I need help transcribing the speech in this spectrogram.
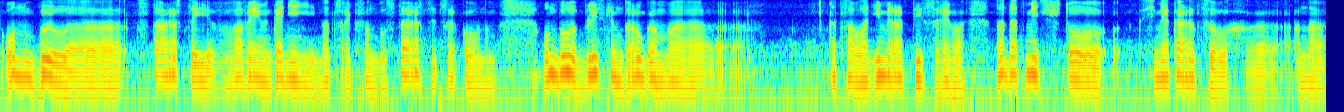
Он был э, старостой во время гонений на церковь. Он был старостой церковным. Он был близким другом э, отца Владимира Писарева. Надо отметить, что семья Карыцевых, она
